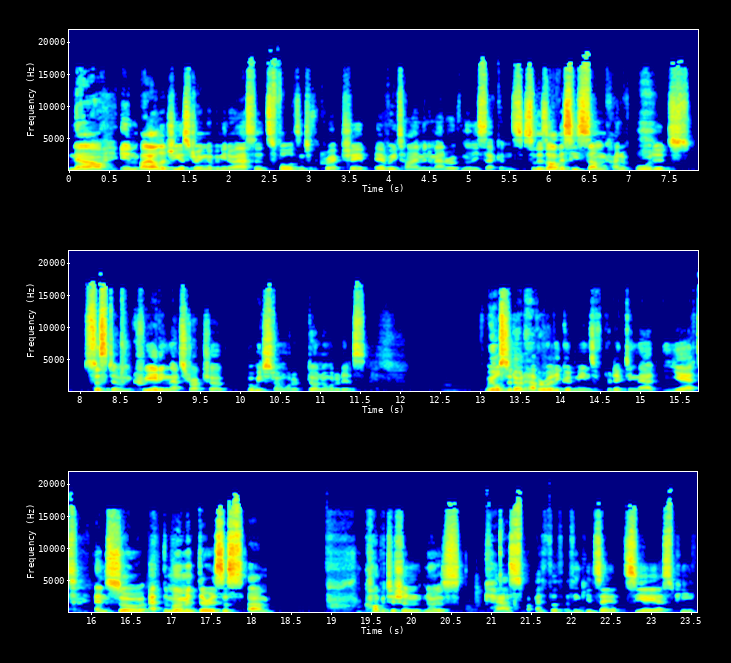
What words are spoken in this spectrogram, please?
Now, in biology, a string of amino acids folds into the correct shape every time in a matter of milliseconds. So there's obviously some kind of ordered system creating that structure, but we just don't, what it, don't know what it is. we also don't have a really good means of predicting that yet. And so at the moment, there is this um, competition known as CASP, I, th- I think you'd say it, C A S P,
